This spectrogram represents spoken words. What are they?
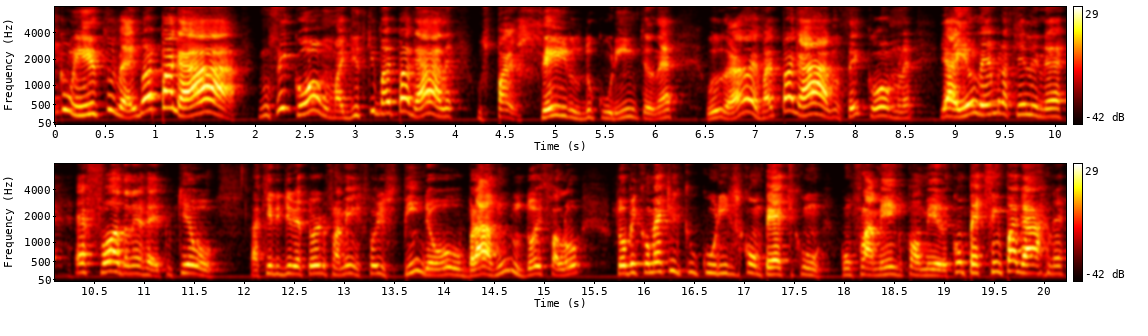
Com isso, velho. Vai pagar. Não sei como, mas diz que vai pagar, né? Os parceiros do Corinthians, né? Os, ah, vai pagar, não sei como, né? E aí eu lembro aquele, né? É foda, né, velho? Porque o, aquele diretor do Flamengo, foi o Spindle ou o Braz, um dos dois falou sobre como é que o Corinthians compete com o Flamengo e Palmeiras. Compete sem pagar, né?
